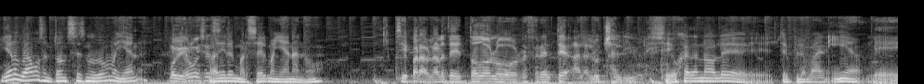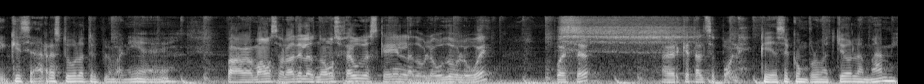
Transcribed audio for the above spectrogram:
Ya nos vamos entonces, nos vemos mañana. Muy bien, Moisés. Va a venir el Marcel mañana, ¿no? Sí, para hablar de todo lo referente a la lucha libre. Sí, ojalá no hable de triple manía. Eh, qué zarra estuvo la triple manía, eh. Va- Vamos a hablar de los nuevos feudos que hay en la WWE. Puede ser. A ver qué tal se pone. Que ya se comprometió la mami.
